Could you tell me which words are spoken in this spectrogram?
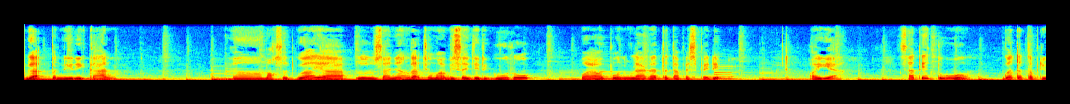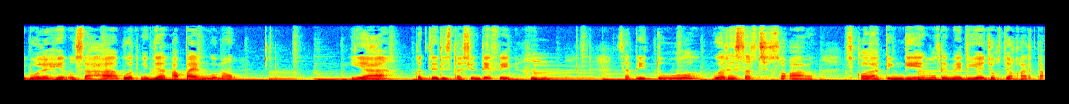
gak pendidikan. E, maksud gue ya lulusannya gak cuma bisa jadi guru, walaupun gelarnya tetap SPD. Oh iya, saat itu gue tetap dibolehin usaha buat ngejar apa yang gue mau. Iya, kerja di stasiun TV. saat itu gue research soal sekolah tinggi multimedia Yogyakarta.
